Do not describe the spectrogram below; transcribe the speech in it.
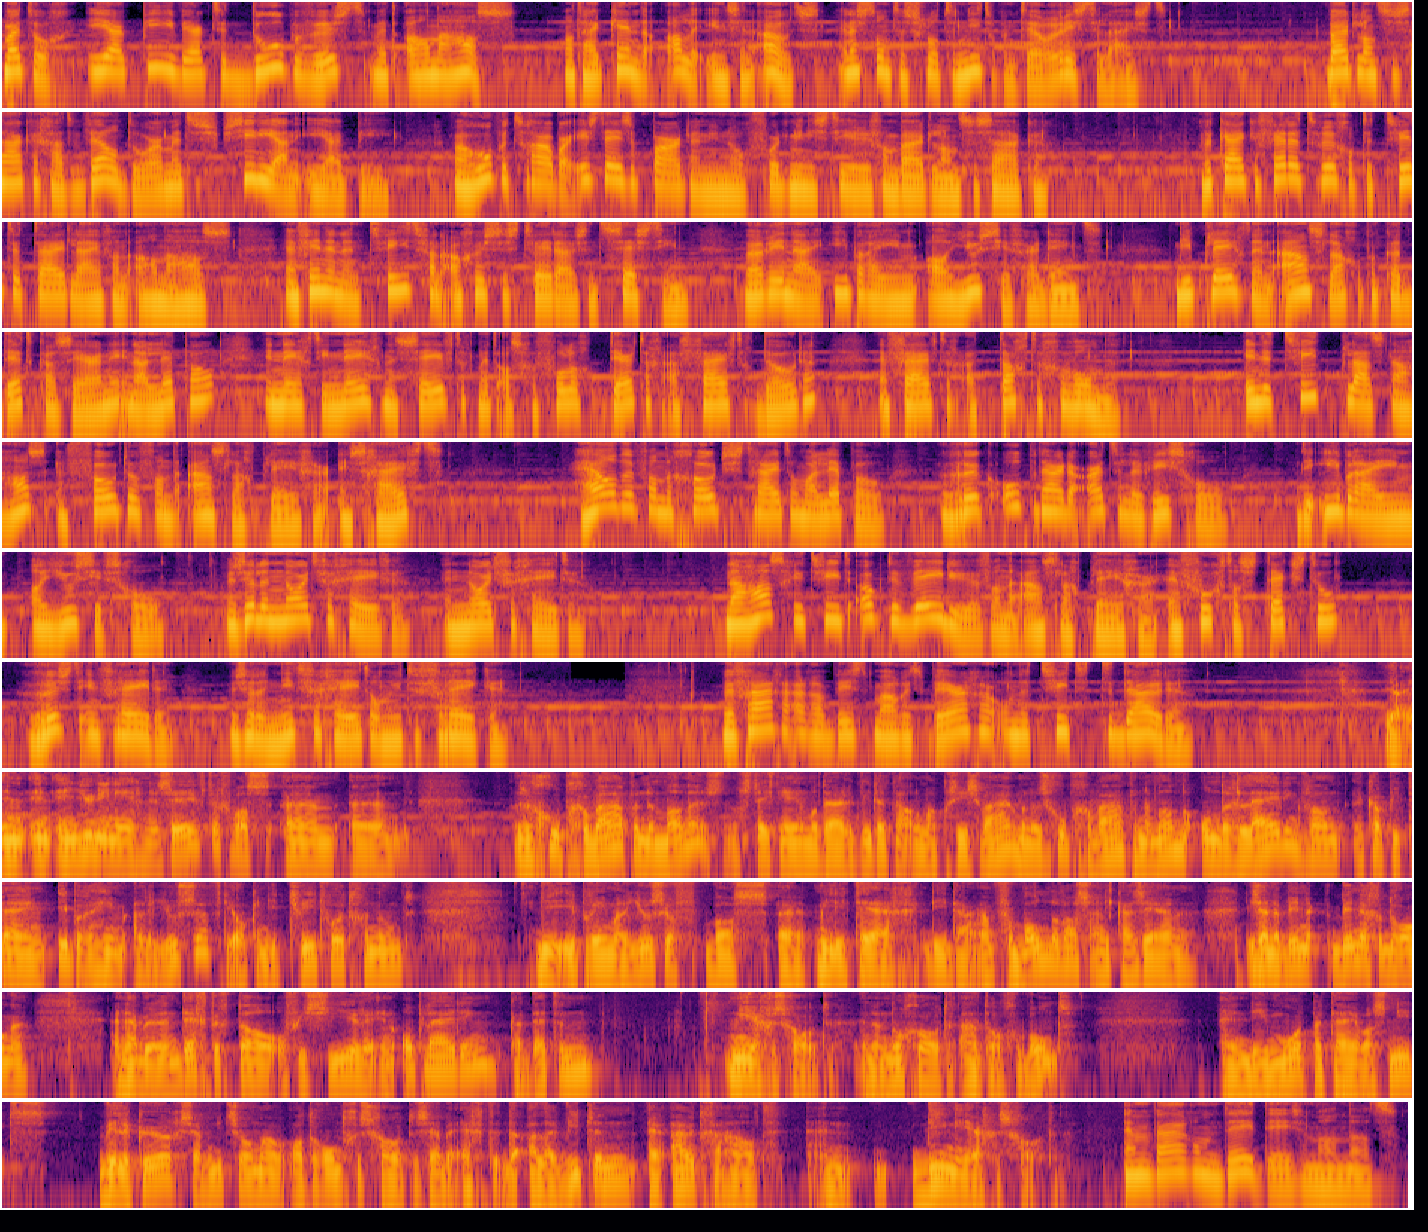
Maar toch, EIP werkte doelbewust met al-Nahas, want hij kende alle ins en outs en hij stond tenslotte niet op een terroristenlijst. Buitenlandse Zaken gaat wel door met de subsidie aan EIP. Maar hoe betrouwbaar is deze partner nu nog voor het ministerie van Buitenlandse Zaken? We kijken verder terug op de Twitter-tijdlijn van Al Nahas en vinden een tweet van augustus 2016 waarin hij Ibrahim al-Yusuf herdenkt. Die pleegde een aanslag op een kadetkazerne in Aleppo in 1979 met als gevolg 30 à 50 doden en 50 à 80 gewonden. In de tweet plaatst Nahas een foto van de aanslagpleger en schrijft: Helden van de grote strijd om Aleppo, ruk op naar de artillerieschool de Ibrahim al-Yusuf School. We zullen nooit vergeven en nooit vergeten. Nahas retweet ook de weduwe van de aanslagpleger en voegt als tekst toe: Rust in vrede. We zullen niet vergeten om u te wreken. We vragen Arabist Maurits Berger om de tweet te duiden. Ja, in, in, in juni 79 was um, een groep gewapende mannen, is nog steeds niet helemaal duidelijk wie dat nou allemaal precies waren, maar dat is een groep gewapende mannen onder leiding van kapitein Ibrahim al-Youssef, die ook in die tweet wordt genoemd. Die Ibrahim al-Youssef was uh, militair die daaraan verbonden was aan die kazerne. Die zijn naar binnen, binnengedrongen en hebben een dertigtal officieren in opleiding, kadetten, neergeschoten. En een nog groter aantal gewond. En die moordpartij was niet willekeurig. Ze hebben niet zomaar wat rondgeschoten. Ze hebben echt de Alawieten eruit gehaald en die neergeschoten. En waarom deed deze man dat?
